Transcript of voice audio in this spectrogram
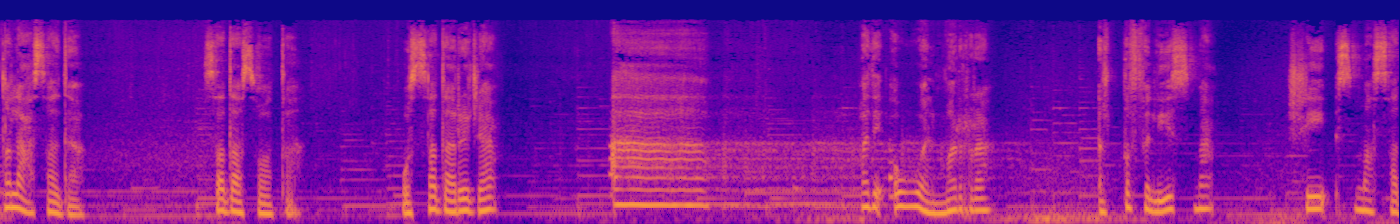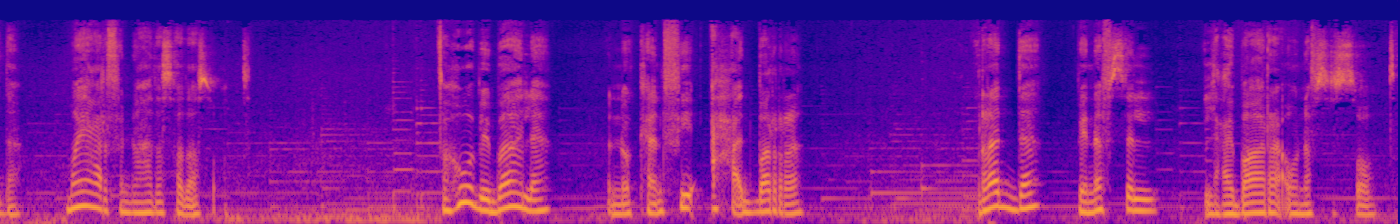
طلع صدى. صدى صوته. والصدى رجع. آه. هذه أول مرة الطفل يسمع شيء اسمه صدى. ما يعرف إنه هذا صدى صوت. فهو بباله إنه كان في أحد برا رد بنفس العبارة أو نفس الصوت.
